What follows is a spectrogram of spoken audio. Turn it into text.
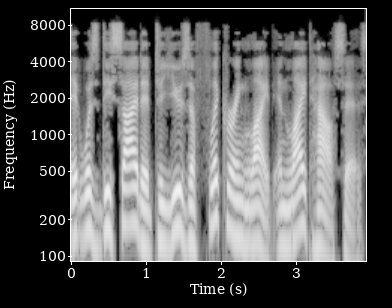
it was decided to use a flickering light in lighthouses.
